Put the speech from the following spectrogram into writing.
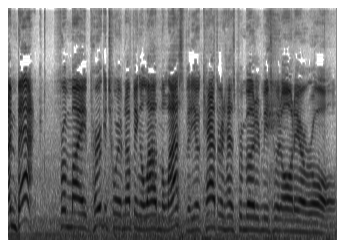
I'm back from my purgatory of not being allowed in the last video. Katherine has promoted me to an on-air role.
